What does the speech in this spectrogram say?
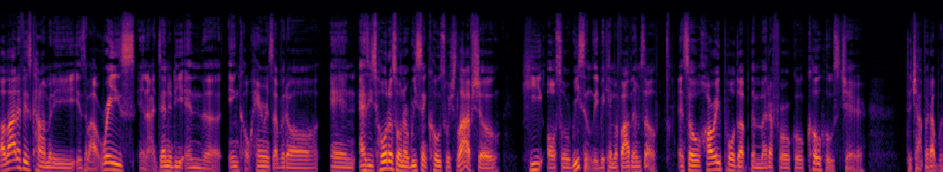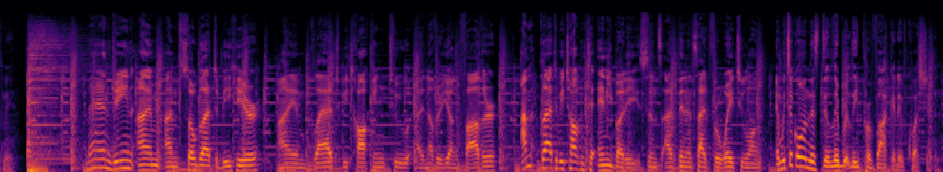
A lot of his comedy is about race and identity and the incoherence of it all. And as he told us on a recent Code Switch Live show, he also recently became a father himself. And so Hari pulled up the metaphorical co host chair to chop it up with me. Man, Gene, I'm I'm so glad to be here. I am glad to be talking to another young father. I'm glad to be talking to anybody since I've been inside for way too long. And we took on this deliberately provocative question.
